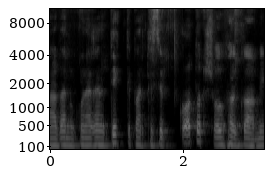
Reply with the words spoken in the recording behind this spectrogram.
নাদান গুণাগার দেখতে পারতেছে কতটা সৌভাগ্য আমি।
